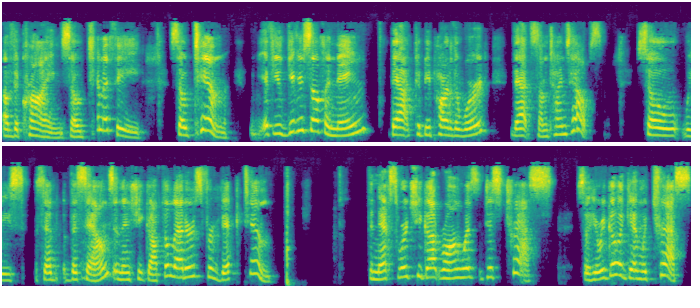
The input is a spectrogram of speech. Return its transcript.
of the crime. So Timothy. So Tim, if you give yourself a name that could be part of the word, that sometimes helps. So we said the sounds and then she got the letters for victim. The next word she got wrong was distress. So here we go again with tress.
